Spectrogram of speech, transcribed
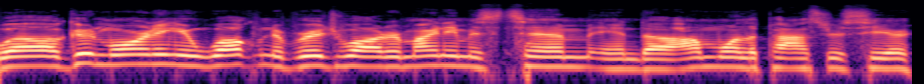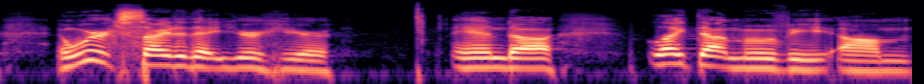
Well, good morning and welcome to Bridgewater. My name is Tim, and uh, I'm one of the pastors here, and we're excited that you're here. And uh, like that movie, um,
